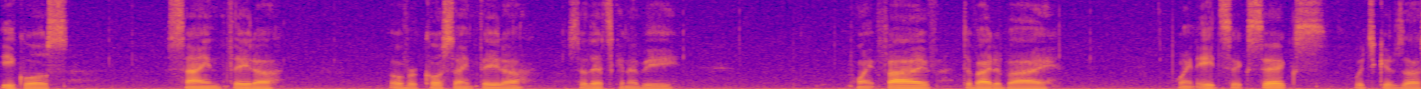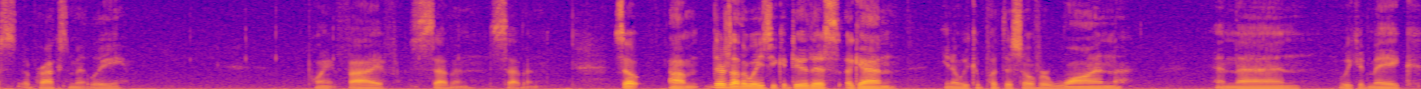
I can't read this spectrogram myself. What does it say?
equals sine theta over cosine theta. So that's going to be 0.5 divided by 0.866, which gives us approximately 0.577. So um, there's other ways you could do this. Again, you know, we could put this over 1, and then we could make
